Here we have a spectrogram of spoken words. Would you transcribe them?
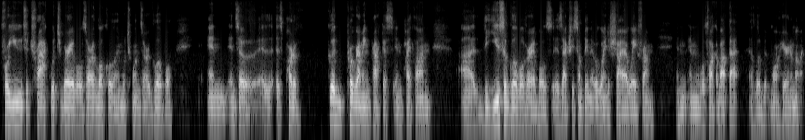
for you to track which variables are local and which ones are global. And, and so as, as part of good programming practice in Python, uh, the use of global variables is actually something that we're going to shy away from. And, and we'll talk about that a little bit more here in a moment.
